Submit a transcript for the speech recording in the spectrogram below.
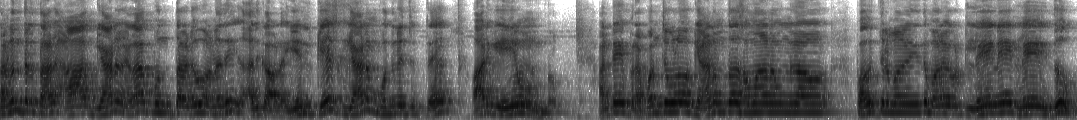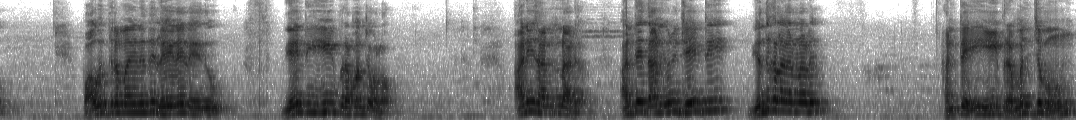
తనంతట తానే ఆ జ్ఞానం ఎలా పొందుతాడు అన్నది అది కావాలి. ఇన్ కేస్ జ్ఞానం పొందినచ్చితే వారికి ఏమి ఉండవు అంటే ప్రపంచంలో జ్ఞానంతో సమానంగా పవిత్రమైనది మరొకటి లేనే లేదు. పవిత్రమైనది లేనే లేదు. ఏంటి ఈ ప్రపంచంలో? అని అంటున్నాడు. అంటే దాని గురించి ఏంటి? ఎందుకు అలా అన్నాడు? అంటే ఈ ప్రపంచము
